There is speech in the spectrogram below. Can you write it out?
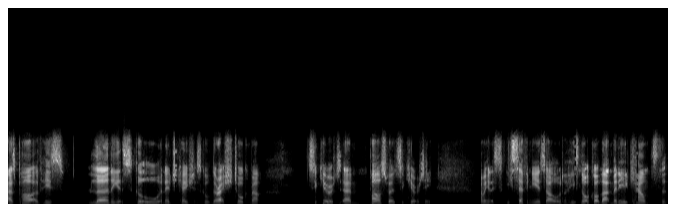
as part of his learning at school and education at school, they're actually talking about security, um, password security. I mean, he's seven years old. He's not got that many accounts that,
